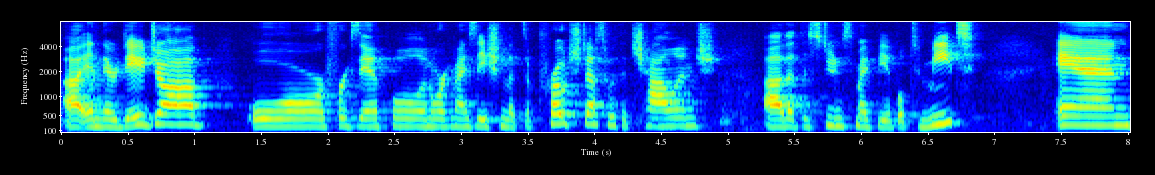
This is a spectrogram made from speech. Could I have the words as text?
uh, in their day job, or for example, an organization that's approached us with a challenge uh, that the students might be able to meet. And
